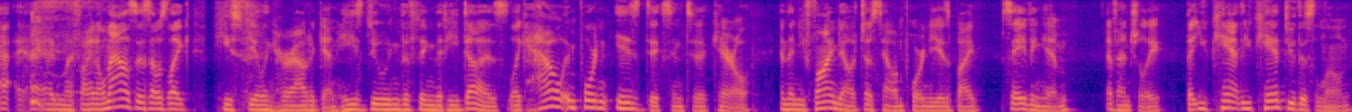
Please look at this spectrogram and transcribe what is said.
a- a- in my final analysis, I was like, he's feeling her out again. He's doing the thing that he does. Like, how important is Dixon to Carol? And then you find out just how important he is by saving him eventually. That you can't you can't do this alone.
